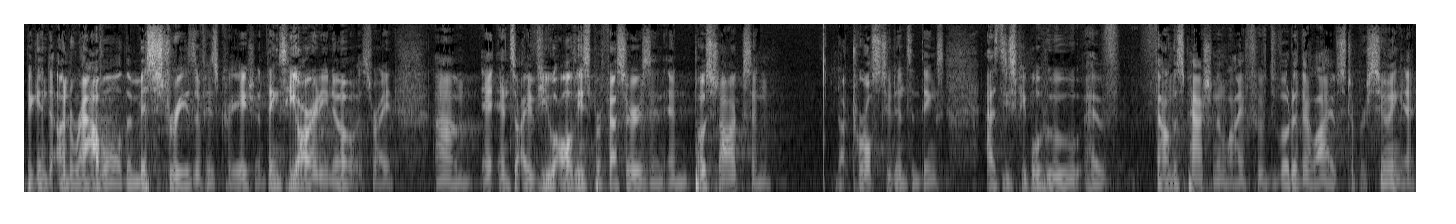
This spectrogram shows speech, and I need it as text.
begin to unravel the mysteries of his creation, things he already knows, right? Um, and, and, so I view all these professors and, and postdocs and doctoral students and things as these people who have found this passion in life, who have devoted their lives to pursuing it,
